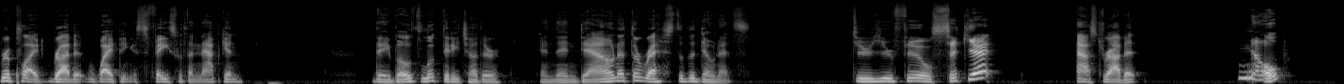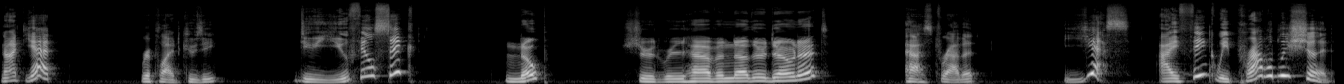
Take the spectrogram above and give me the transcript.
replied Rabbit, wiping his face with a napkin. They both looked at each other and then down at the rest of the donuts. Do you feel sick yet? asked Rabbit. Nope, not yet, replied Koozy. Do you feel sick? Nope. Should we have another donut? asked Rabbit. Yes, I think we probably should.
